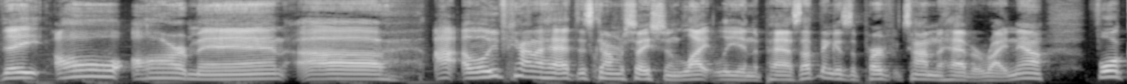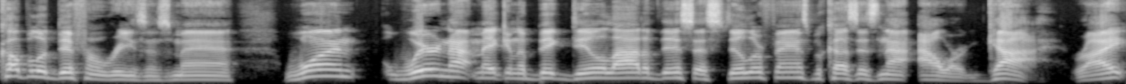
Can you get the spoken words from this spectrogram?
they all are, man. Uh, I, we've kind of had this conversation lightly in the past. I think it's the perfect time to have it right now for a couple of different reasons, man. One, we're not making a big deal out of this as Steeler fans because it's not our guy, right?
